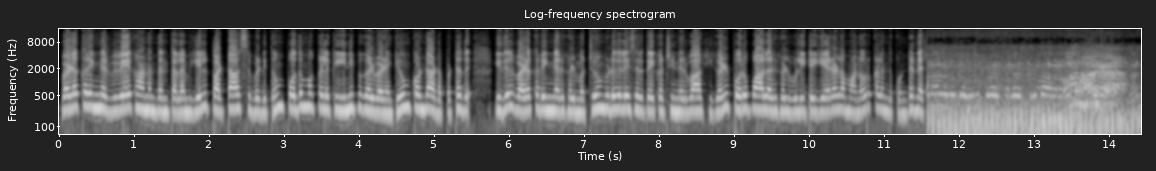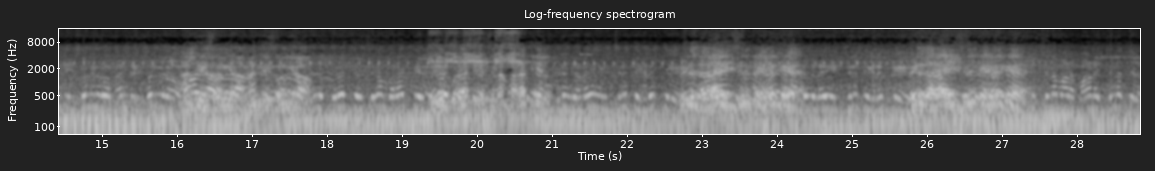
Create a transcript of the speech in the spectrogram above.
வழக்கறிஞர் விவேகானந்தன் தலைமையில் பட்டாசு வெடித்தும் பொதுமக்களுக்கு இனிப்புகள் வழங்கியும் கொண்டாடப்பட்டது. இதில் வழக்கறிஞர்கள் மற்றும் விடுதலை சிறுத்தை கட்சி நிர்வாகிகள் பொறுப்பாளர்கள் உள்ளிட்ட ஏராளமானோர் கலந்து கொண்டனர். சின்னமான பானை சின்னத்தில்.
